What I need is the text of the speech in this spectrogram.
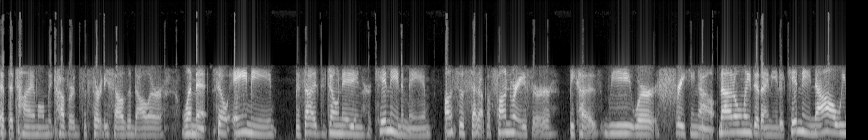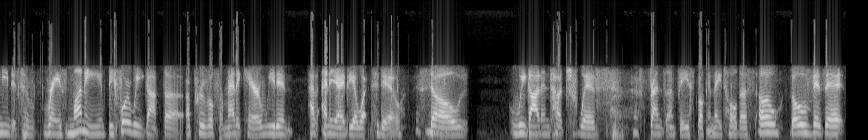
at the time only covered the $30,000 limit. So Amy besides donating her kidney to me, also set up a fundraiser because we were freaking out. Not only did I need a kidney, now we needed to raise money. Before we got the approval for Medicare, we didn't have any idea what to do. So we got in touch with friends on Facebook and they told us, oh, go visit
